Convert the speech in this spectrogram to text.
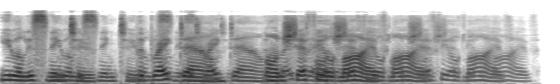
You are listening, You are to, listening to the breakdown, Breakdown on on Sheffield Live. Sheffield Live. Sheffield Live.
